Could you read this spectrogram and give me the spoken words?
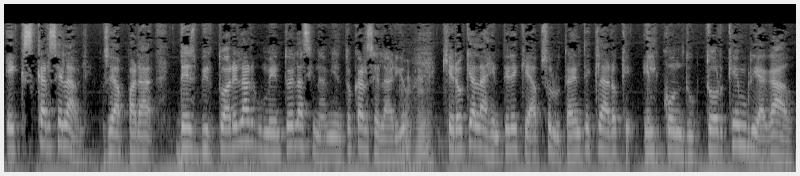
excarcelable. O sea, para desvirtuar el argumento del hacinamiento carcelario, quiero que a la gente le quede absolutamente claro que el conductor que embriagado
